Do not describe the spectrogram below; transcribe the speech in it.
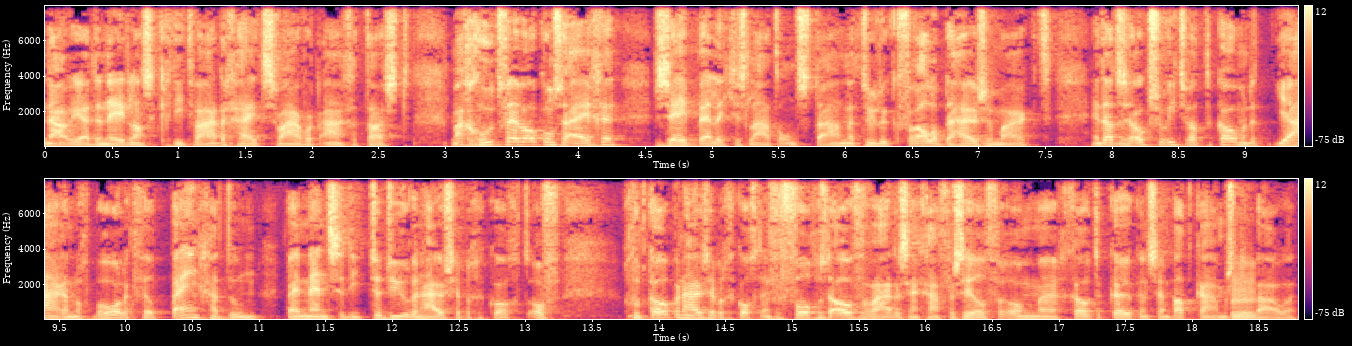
nou, ja, de Nederlandse kredietwaardigheid zwaar wordt aangetast. Maar goed, we hebben ook onze eigen zeepbelletjes laten ontstaan. Natuurlijk vooral op de huizenmarkt. En dat is ook zoiets wat de komende jaren nog behoorlijk veel pijn gaat doen... bij mensen die te duur een huis hebben gekocht... of goedkoop een huis hebben gekocht... en vervolgens de overwaarde zijn gaan verzilveren... om uh, grote keukens en badkamers mm. te bouwen.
